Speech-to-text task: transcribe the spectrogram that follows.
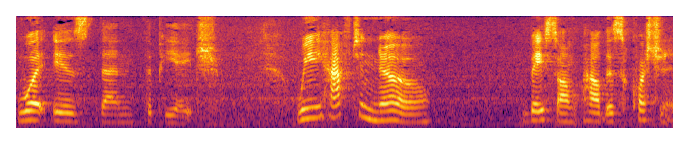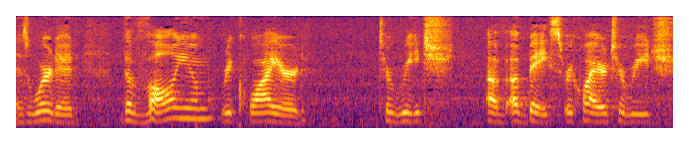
what is then the pH? We have to know, based on how this question is worded, the volume required to reach, of, of base required to reach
